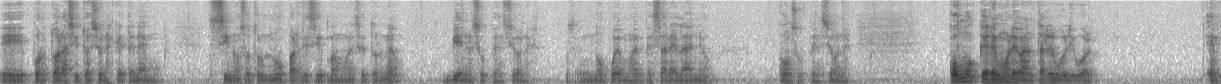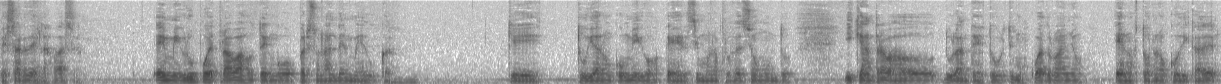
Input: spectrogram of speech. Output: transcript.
eh, por todas las situaciones que tenemos. Si nosotros no participamos en ese torneo, vienen suspensiones. O sea, no podemos empezar el año con suspensiones. ¿Cómo queremos levantar el voleibol? Empezar desde las bases. En mi grupo de trabajo tengo personal del Meduca que estudiaron conmigo, ejercimos la profesión juntos y que han trabajado durante estos últimos cuatro años en los torneos Codicader.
